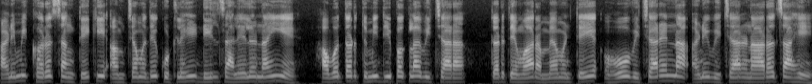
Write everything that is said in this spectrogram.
आणि मी खरंच सांगते की आमच्यामध्ये कुठलंही डील झालेलं नाही आहे हवं तर तुम्ही दीपकला विचारा. तर तेव्हा रम्या म्हणते हो विचारेन ना आणि विचारणारच आहे.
